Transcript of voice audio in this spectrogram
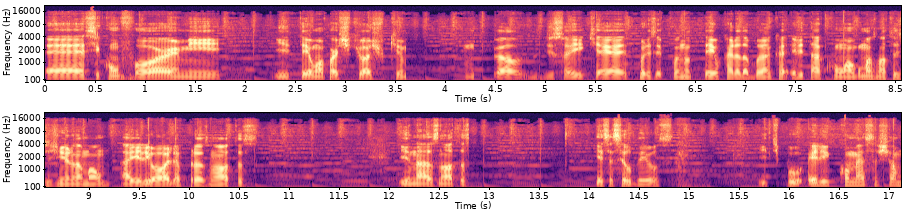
é, se conforme. E tem uma parte que eu acho que é muito legal disso aí, que é, por exemplo, quando tem o cara da banca, ele tá com algumas notas de dinheiro na mão, aí ele olha para as notas e nas notas esse é seu Deus. E tipo, ele começa a achar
